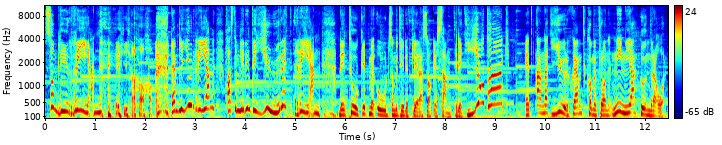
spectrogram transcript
som blir ren. ja, den blir ju ren fast den blir inte djuret ren. Det är tokigt med ord som betyder flera saker samtidigt. Ja tack! Ett annat djurskämt kommer från Ninja 100 år.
